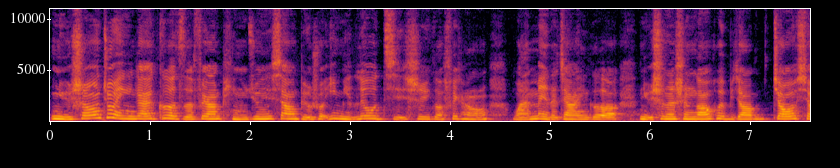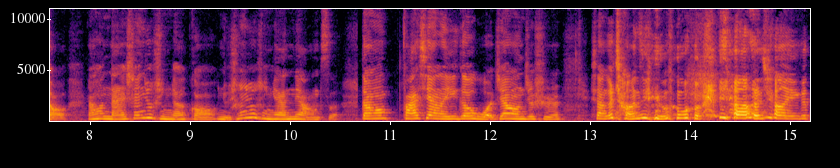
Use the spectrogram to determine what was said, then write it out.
女生就应该个子非常平均，像比如说一米六几是一个非常完美的这样一个女生的身高，会比较娇小，然后男生就是应该高，女生就是应该那样子。当发现了一个我这样就是像个长颈鹿一样的这样一个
